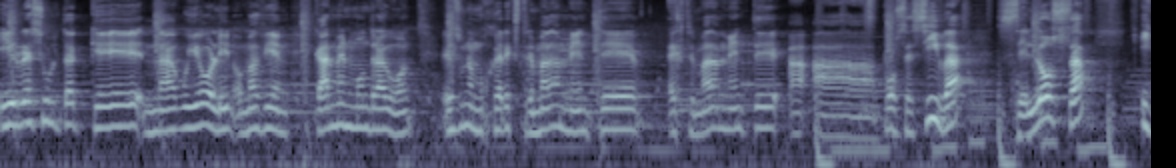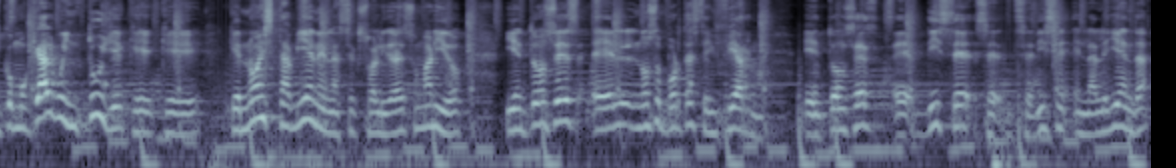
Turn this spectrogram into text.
Y resulta que Nahui Olin, o más bien Carmen Mondragón, es una mujer extremadamente, extremadamente posesiva, celosa, y como que algo intuye que, no está bien en la sexualidad de su marido y entonces él no soporta este infierno. Entonces eh, dice, se, dice en la leyenda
